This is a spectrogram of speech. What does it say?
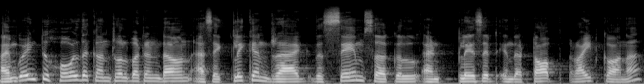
I'm going to hold the control button down as I click and drag the same circle and place it in the top right corner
